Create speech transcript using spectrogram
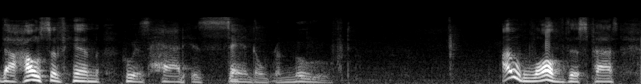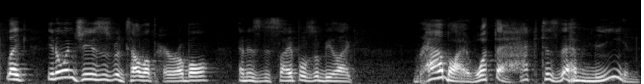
the house of him who has had his sandal removed. I love this pass. Like, you know when Jesus would tell a parable and his disciples would be like, Rabbi, what the heck does that mean?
